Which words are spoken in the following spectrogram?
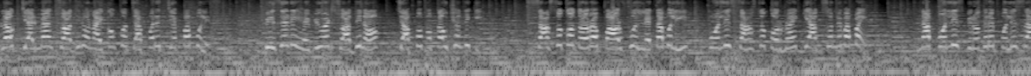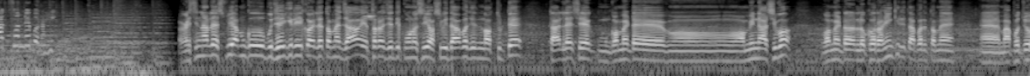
ब्लक चेयरमैन स्वाधीन नायकों चापर चेपा पुलिस विजेडी हेवीवेट स्वाधीन चाप पका कि शासक दल पावरफुल नेता बोली पुलिस साहस करूना कि आक्शन ना पुलिस विरोध में पुलिस आक्शन नेबना एडिशनाल एसपी आमको बुझे कहले तुम जाओ एथर जी कौन असुविधा हम जी नतुटे ताले से गवर्नमेंट अमीन आसब गवर्नमेंट लोक रही तुम मापचो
